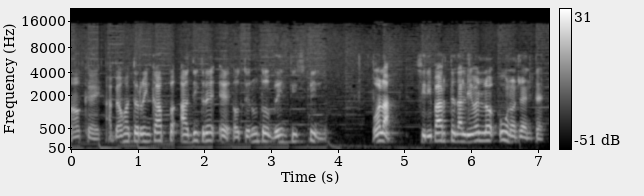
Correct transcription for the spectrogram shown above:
Ok abbiamo fatto il rank up a D3 e ottenuto 20 spin. Voilà si riparte dal livello 1 gente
